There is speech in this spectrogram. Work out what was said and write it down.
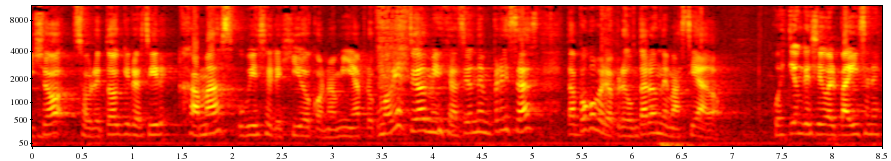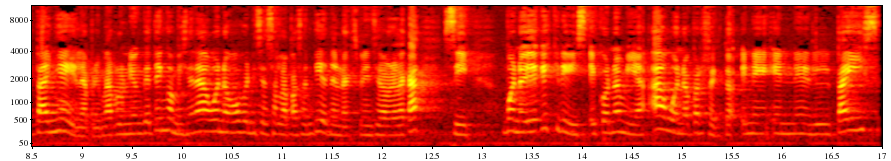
Y yo, sobre todo, quiero decir, jamás hubiese elegido economía, pero como había estudiado administración de empresas, tampoco me lo preguntaron demasiado. Cuestión que llego al país en España y en la primera reunión que tengo me dicen, ah, bueno, vos venís a hacer la pasantía, tenés una experiencia laboral acá. Sí. Bueno, ¿y de qué escribís? Economía. Ah, bueno, perfecto. En, en, el país,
